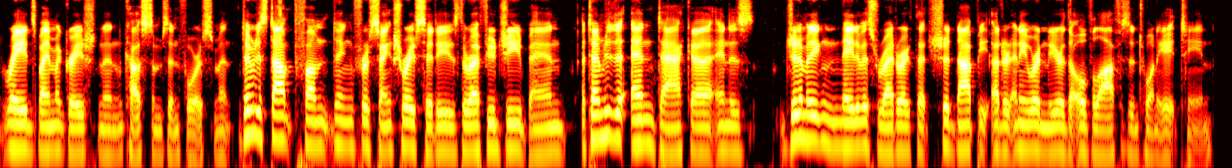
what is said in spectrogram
raids by immigration and customs enforcement, attempting to stop funding for sanctuary cities, the refugee ban, attempting to end DACA, and his legitimating nativist rhetoric that should not be uttered anywhere near the Oval Office in 2018.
